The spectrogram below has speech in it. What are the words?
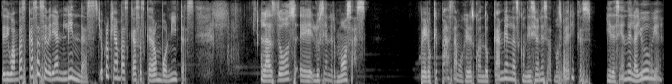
Te digo, ambas casas se verían lindas. Yo creo que ambas casas quedaron bonitas. Las dos eh, lucían hermosas. Pero ¿qué pasa, mujeres, cuando cambian las condiciones atmosféricas y desciende la lluvia,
